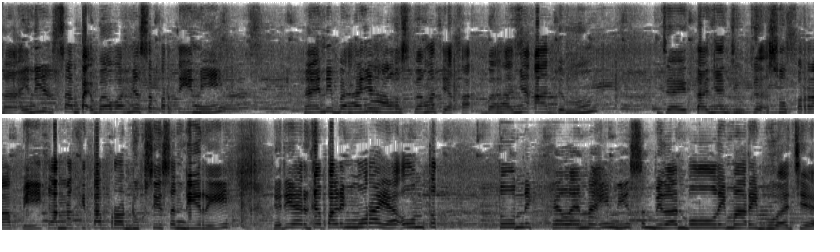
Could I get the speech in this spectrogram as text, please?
nah ini sampai bawahnya seperti ini. Nah ini bahannya halus banget ya kak. Bahannya adem jahitannya juga super rapi karena kita produksi sendiri. Jadi harga paling murah ya untuk tunik Helena ini 95.000 aja.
